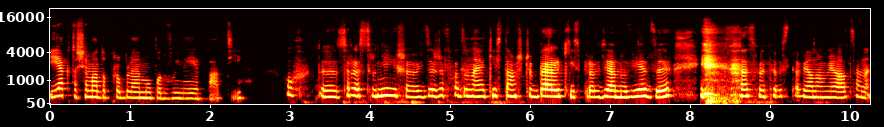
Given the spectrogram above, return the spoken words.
i jak to się ma do problemu podwójnej empatii. Uch, coraz trudniejsze. Widzę, że wchodzę na jakieś tam szczebelki sprawdzianu wiedzy i teraz będę wystawianą miała ocenę.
